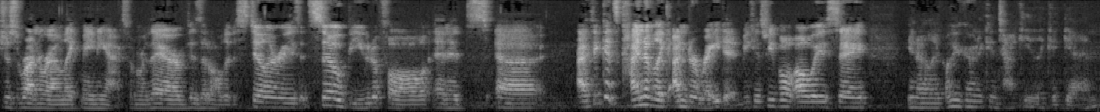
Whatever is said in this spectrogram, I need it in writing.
just run around like maniacs when we're there, visit all the distilleries. It's so beautiful, and it's uh, I think it's kind of like underrated because people always say, you know, like, oh, you're going to Kentucky like again.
